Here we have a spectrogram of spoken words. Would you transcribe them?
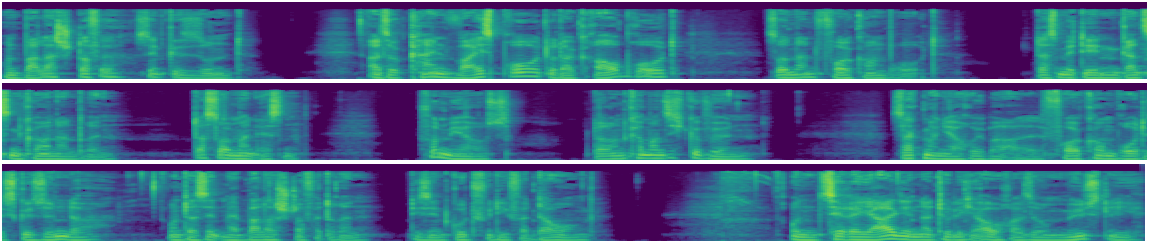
Und Ballaststoffe sind gesund. Also kein Weißbrot oder Graubrot, sondern Vollkornbrot. Das mit den ganzen Körnern drin. Das soll man essen. Von mir aus. Daran kann man sich gewöhnen. Sagt man ja auch überall, Vollkornbrot ist gesünder und da sind mehr Ballaststoffe drin. Die sind gut für die Verdauung. Und Cerealien natürlich auch, also Müsli,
